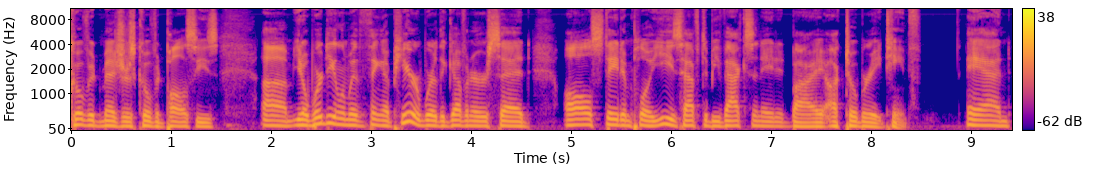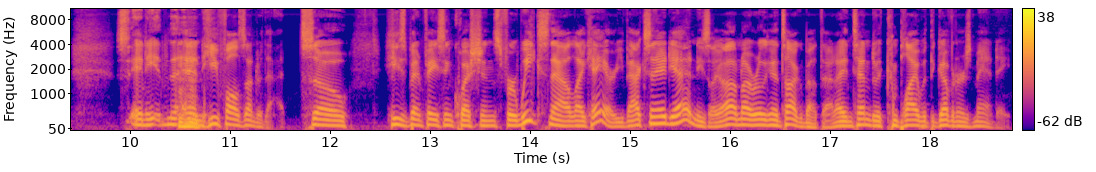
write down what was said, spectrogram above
covid measures covid policies um, you know, we're dealing with a thing up here where the governor said all state employees have to be vaccinated by October 18th, and and he, and he falls under that. So he's been facing questions for weeks now, like, "Hey, are you vaccinated yet?" And he's like, oh, "I'm not really going to talk about that. I intend to comply with the governor's mandate."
